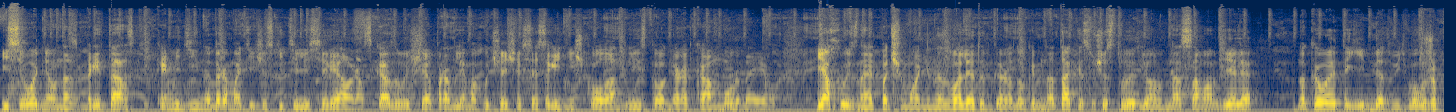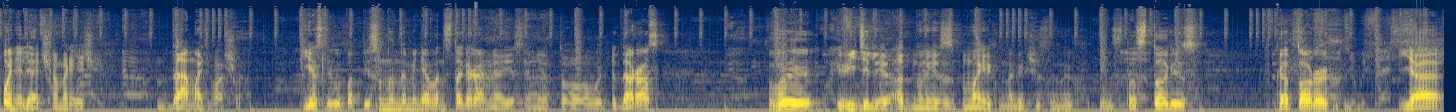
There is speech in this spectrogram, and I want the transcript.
И сегодня у нас британский комедийно-драматический телесериал, рассказывающий о проблемах учащихся средней школы английского городка Мурдейл. Я хуй знает, почему они назвали этот городок именно так и существует ли он на самом деле, но кого это ебет, ведь вы уже поняли, о чем речь. Да, мать вашу. Если вы подписаны на меня в Инстаграме, а если нет, то вы пидорас, вы видели одну из моих многочисленных инста-сториз, в которых я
